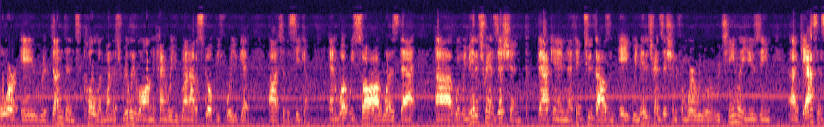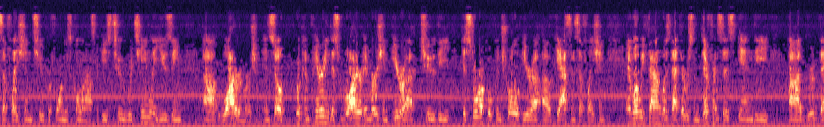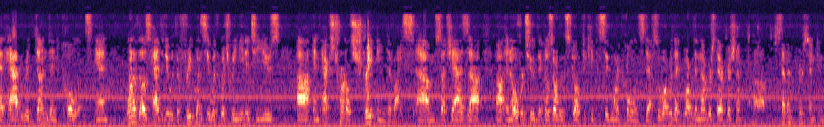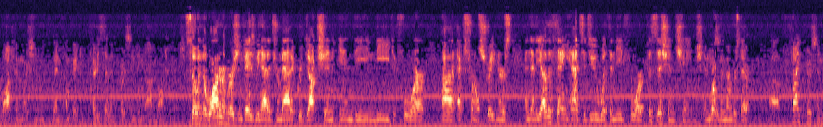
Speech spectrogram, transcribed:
or a redundant colon, one that's really long, the kind where you run out of scope before you get uh, to the cecum. And what we saw was that uh, when we made a transition back in, I think, 2008, we made a transition from where we were routinely using uh, gas insufflation to perform these colonoscopies to routinely using uh, water immersion. And so we're comparing this water immersion era to the historical control era of gas insufflation. And what we found was that there were some differences in the uh, group that had redundant colons. And one of those had to do with the frequency with which we needed to use uh, an external straightening device, um, such as uh, uh, an overtube that goes over the scope to keep the sigmoid colon stiff. So what were the what were the numbers there, Krishna? Uh, Seven percent in water immersion when compared to thirty-seven percent in non-water immersion. So in the water immersion phase, we had a dramatic reduction in the need for uh, external straighteners, and then the other thing had to do with the need for position change. And what were the numbers there? Uh, Five percent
